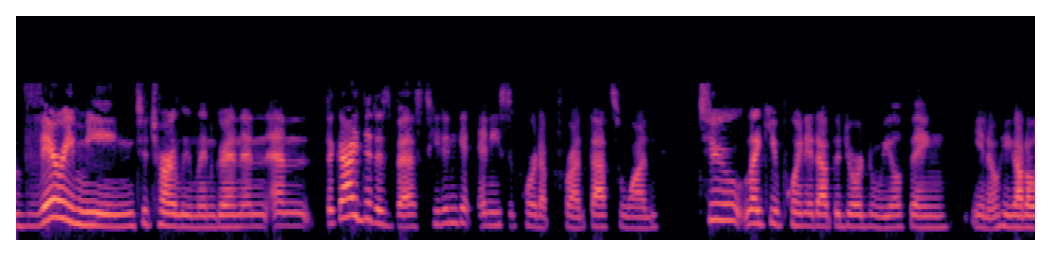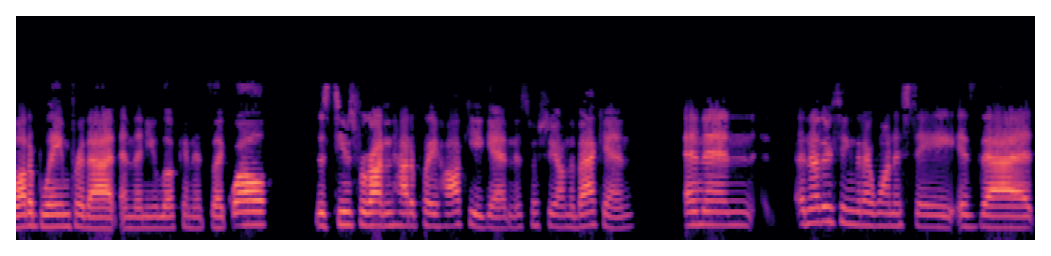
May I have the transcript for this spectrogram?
very mean to Charlie Lindgren and, and the guy did his best. He didn't get any support up front. That's one. Two, like you pointed out, the Jordan Weal thing, you know, he got a lot of blame for that. And then you look and it's like, well, this team's forgotten how to play hockey again, especially on the back end. And then another thing that I want to say is that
